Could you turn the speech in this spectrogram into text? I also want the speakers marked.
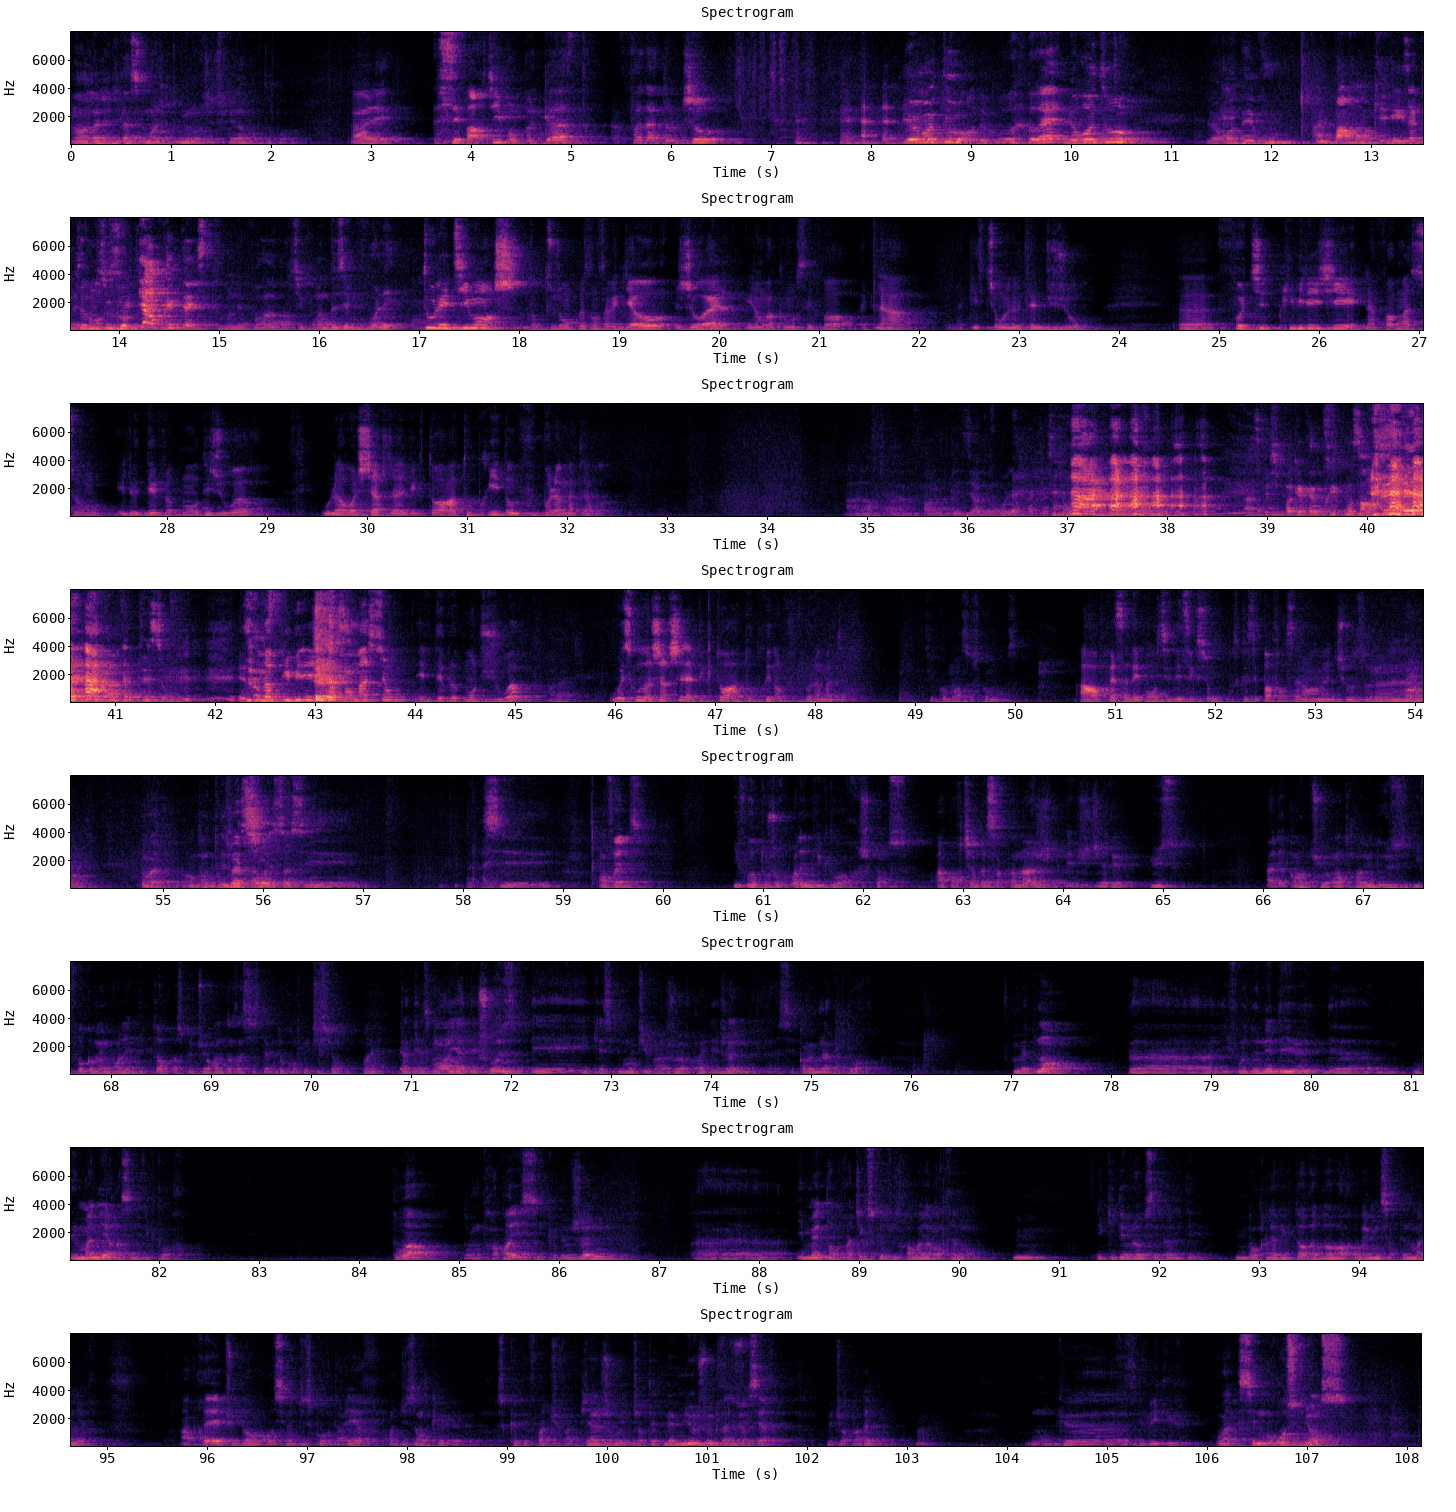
Speaker 1: Non, là j'ai dit là c'est moi, j'ai tout mélangé, je fais n'importe quoi.
Speaker 2: Allez, c'est parti pour le podcast. Fada Talk Show.
Speaker 1: Le retour
Speaker 2: ouais, le retour.
Speaker 1: Le rendez-vous à ne pas manquer.
Speaker 2: Exactement.
Speaker 1: Sous aucun prétexte.
Speaker 3: On est pour- parti pour un deuxième volet.
Speaker 2: Tous les dimanches. Donc toujours en présence avec Yao, Joël. Et là, on va commencer fort avec la, la question et le thème du jour. Euh, Faut-il privilégier la formation et le développement des joueurs ou la recherche de la victoire à tout prix dans le football amateur?
Speaker 1: Alors, tu vas me faire le plaisir de me relire ta question. Parce que je suis pas quelqu'un de très concentré dans cette question.
Speaker 2: Est-ce qu'on doit privilégier la formation et le développement du joueur
Speaker 1: Ouais.
Speaker 2: ou est-ce qu'on doit chercher la victoire à tout prix dans le football amateur?
Speaker 1: Tu commences ou je commence?
Speaker 2: Alors après, ça dépend aussi des sections parce que c'est pas forcément la même chose. euh,
Speaker 3: Ouais.
Speaker 2: Tout
Speaker 3: déjà,
Speaker 2: petit.
Speaker 3: ça, ouais, ça c'est. C'est. En fait, il faut toujours parler de victoire, je pense. À partir d'un certain âge, et je dirais plus. Allez, quand tu rentres en U12, il faut quand même parler de victoire parce que tu rentres dans un système de compétition.
Speaker 2: ouais,
Speaker 3: Il y a des il y a des choses, et qu'est-ce qui motive un joueur quand il est jeune? C'est quand même la victoire. Maintenant, euh, il faut donner des, des, des manières à cette victoire. Toi, ton travail, c'est que le jeune, euh, il mette en pratique ce que tu travailles à l'entraînement
Speaker 2: Mm.
Speaker 3: et qu'il développe ses qualités.
Speaker 2: Mm.
Speaker 3: Donc la victoire, elle doit avoir quand même une certaine manière. Après, tu dois avoir aussi un discours derrière en disant que, parce que des fois, tu vas bien jouer, tu vas peut-être même mieux jouer que l'adversaire, mais tu vas pas gagner. Donc, euh,
Speaker 2: C'est le vécu.
Speaker 3: ouais, c'est une grosse nuance.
